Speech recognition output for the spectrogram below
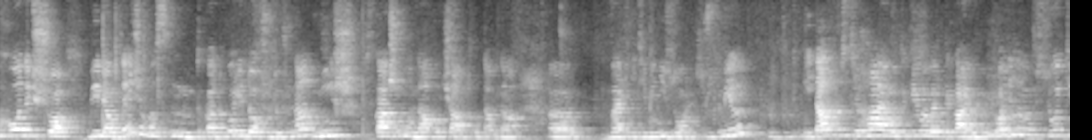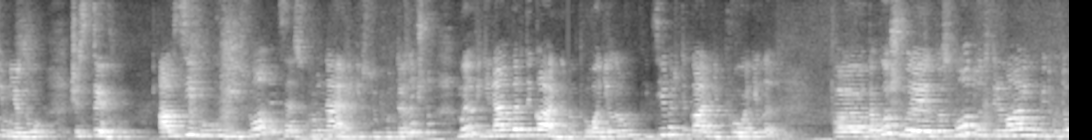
виходить, що біля обличчя у вас така доволі довша довжина, ніж, скажімо, на початку, там на е, верхній тім'яній зоні. Зрозуміли? І так простригаємо такими вертикальними проділами всю тім'яну частинку. А всі бокові зони, це скроневі і всю потиличну, ми виділяємо вертикальними проділами. І ці вертикальні проділи також ми пасмо тут тримаємо під кутом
